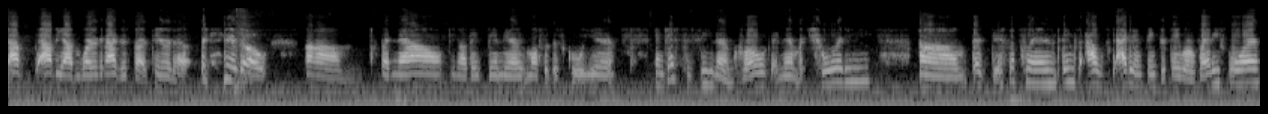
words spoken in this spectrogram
I, I'll be out of work and I just start tearing up, you know. Um, but now, you know, they've been there most of the school year and just to see their growth and their maturity, um, their discipline, things I, I didn't think that they were ready for.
